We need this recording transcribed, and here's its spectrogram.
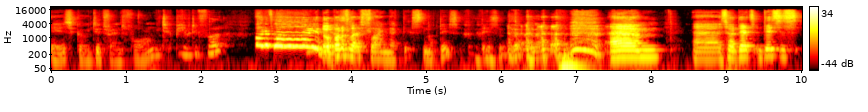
is going to transform Too beautiful. butterfly. No, butterfly is flying like this, not this. This. um, uh, so that this is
